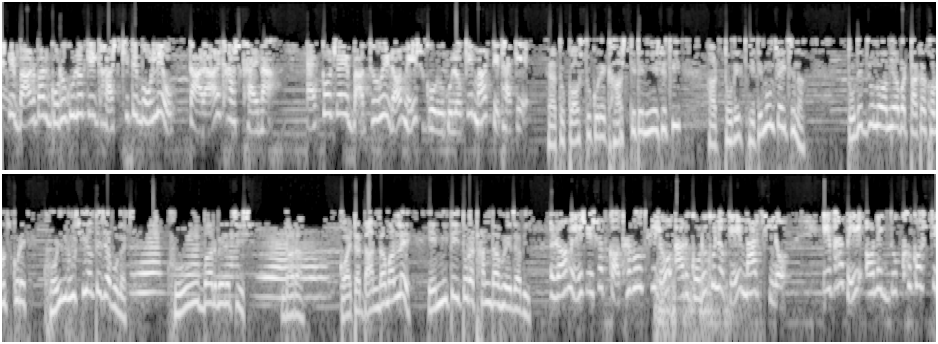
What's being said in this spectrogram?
সে বারবার গরুগুলোকে ঘাস খেতে বললেও তারা আর ঘাস খায় না। এক পর্যায়ে বাধ্য হয়ে রমেশ গরুগুলোকে মারতে থাকে। এত কষ্ট করে ঘাস কেটে নিয়ে এসেছি আর তোদের খেতে মন চাইছে না। তোদের জন্য আমি আবার টাকা খরচ করে খৈল ভুসি আনতে যাব নাকি? খুব বার বেড়েছিস। দাঁড়া কয়টা ডান্ডা মারলে এমনিতেই তোরা ঠান্ডা হয়ে যাবি। রমেশ এসব কথা বলছিল আর গরুগুলোকে মারছিল। এভাবে অনেক দুঃখ কষ্টে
